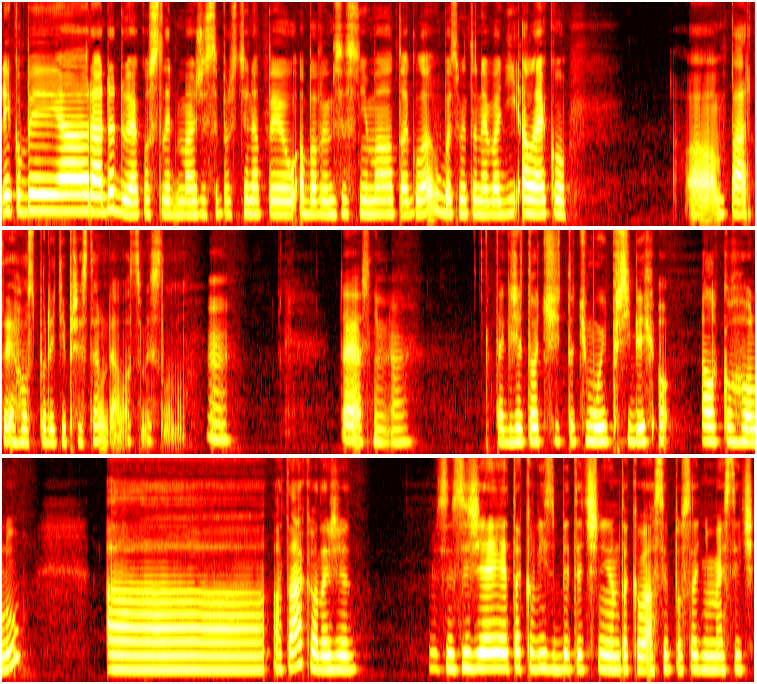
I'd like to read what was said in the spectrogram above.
jakoby já ráda jdu jako s lidma, že se prostě napijou a bavím se s nima a takhle, vůbec mi to nevadí, ale jako um, párty a hospody ti přestanou dávat smysl, no. Hmm. To je jasný, no. Takže toč, toč můj příběh o alkoholu a, a tak, no, takže myslím si, že je takový zbytečný, jenom taková asi poslední message,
